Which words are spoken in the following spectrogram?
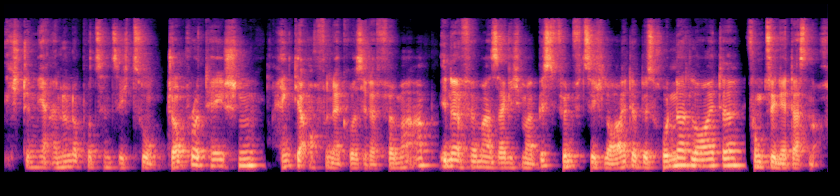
Ich stimme hier 100% zu. Job Rotation hängt ja auch von der Größe der Firma ab. In der Firma, sage ich mal, bis 50 Leute, bis 100 Leute funktioniert das noch.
